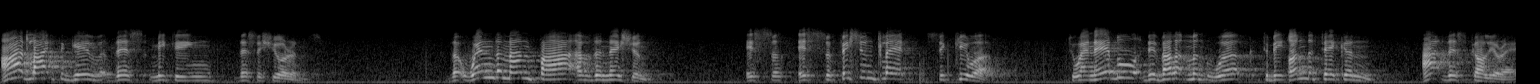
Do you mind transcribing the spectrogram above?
I'd like to give this meeting this assurance that when the manpower of the nation is, su is sufficiently secure to enable development work to be undertaken at this colliery,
